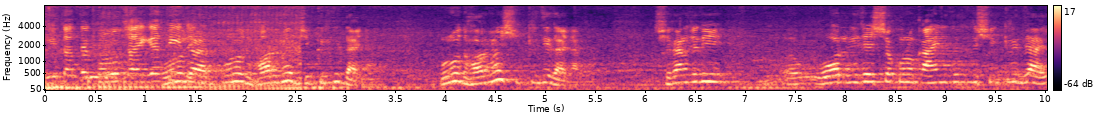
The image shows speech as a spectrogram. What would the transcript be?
গীতাতে কোনো জায়গাতেই কোনো নেই। জায়গায় কোনো ধর্মের স্বীকৃতি দেয় না। কোনো ধর্মে স্বীকৃতি দেয় না। সেখানে যদি ওর নিজস্ব কোনো কাহিনীতে যদি স্বীকৃতি দেয়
